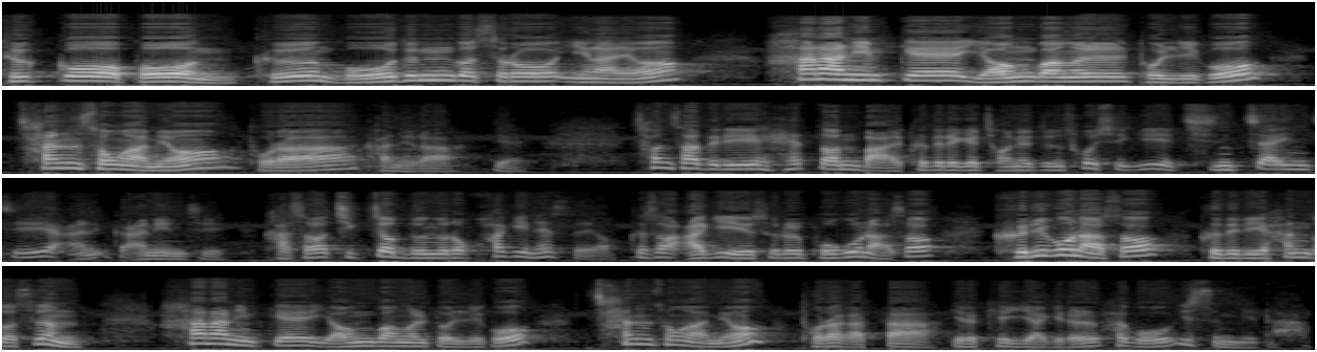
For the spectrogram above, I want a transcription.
듣고 본 그 모든 것으로 인하여 하나님께 영광을 돌리고 찬송하며 돌아가니라. 예. 천사들이 했던 말, 그들에게 전해준 소식이 진짜인지 아닌지 가서 직접 눈으로 확인했어요. 그래서 아기 예수를 보고 나서 그리고 나서 그들이 한 것은 하나님께 영광을 돌리고 찬송하며 돌아갔다. 이렇게 이야기를 하고 있습니다.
